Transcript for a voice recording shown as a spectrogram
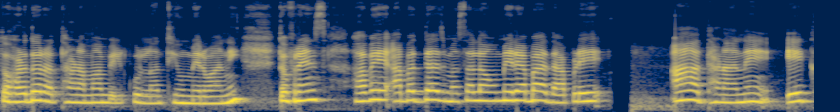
તો હળદર અથાણામાં બિલકુલ નથી ઉમેરવાની. તો ફ્રેન્ડ્સ હવે આ બધા જ મસાલા ઉમેર્યા બાદ આપણે આ અથાણાને એક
